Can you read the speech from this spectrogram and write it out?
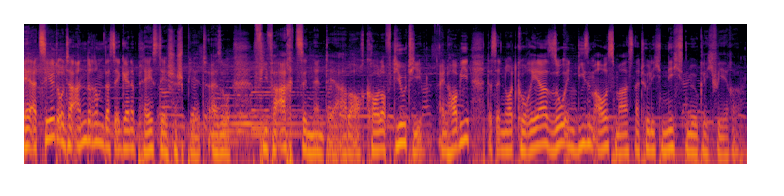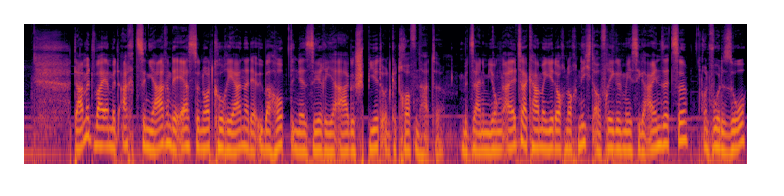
E er erzählt unter anderem, dass er gerne PlayStation spielt, also FIFA 18 nennt er, aber auch Call of Duty. Ein Hobby, das in Nordkorea so in diesem Ausmaß natürlich nicht möglich wäre. Damit war er mit 18 Jahren der erste Nordkoreaner, der überhaupt in der Serie A gespielt und getroffen hatte. Mit seinem jungen Alter kam er jedoch noch nicht auf regelmäßige Einsätze und wurde so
